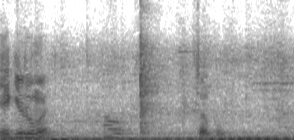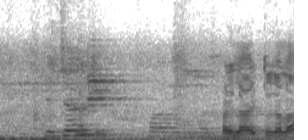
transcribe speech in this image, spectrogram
एक ही रूम है चल कोई किचन अरे लाइट तो जला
